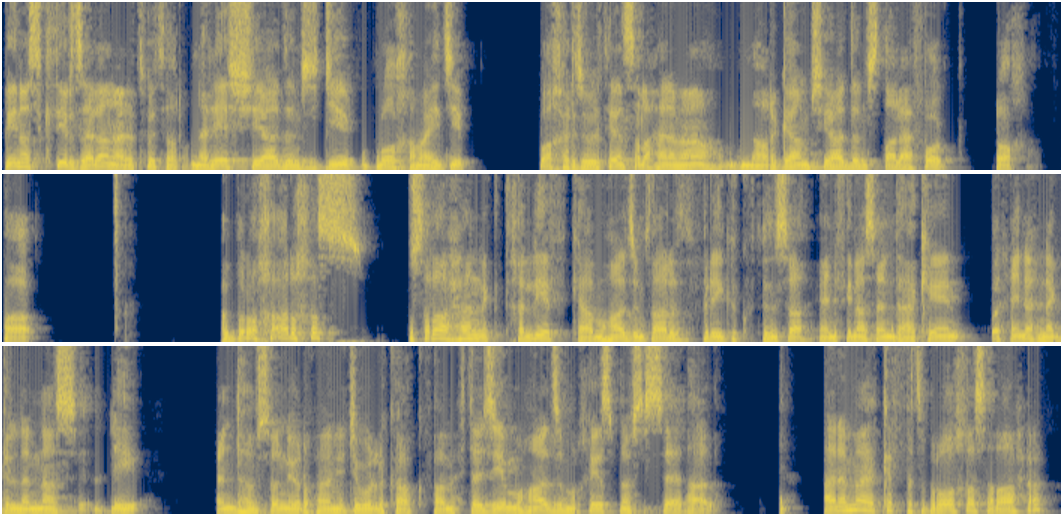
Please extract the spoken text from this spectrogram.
في ناس كثير زعلانة على تويتر إنه ليش شي آدمز يجيب وبروخا ما يجيب؟ وآخر جولتين صراحة أنا معاهم إن أرقام شي آدمز طالعة فوق بروخا ف بروخا أرخص وصراحة إنك تخليه كمهاجم ثالث فريقك وتنساه. يعني في ناس عندها كين والحين إحنا قلنا الناس اللي عندهم سون يروحون يجيبون لوكاكو فمحتاجين مهاجم رخيص بنفس السعر هذا. أنا مع كفه بروخا صراحة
